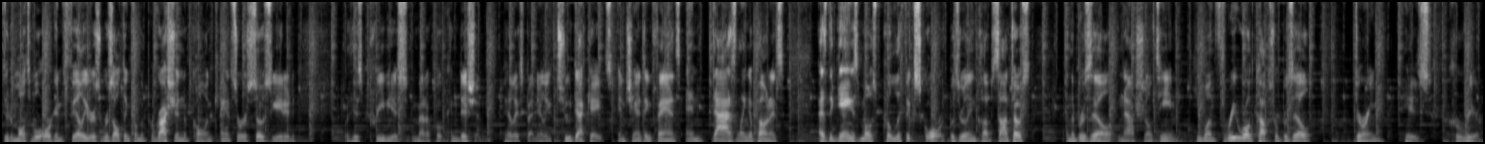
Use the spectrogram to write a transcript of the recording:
due to multiple organ failures resulting from the progression of colon cancer associated with his previous medical condition. Pele spent nearly two decades enchanting fans and dazzling opponents as the game's most prolific scorer with Brazilian club Santos and the Brazil national team. He won three World Cups for Brazil during his career.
